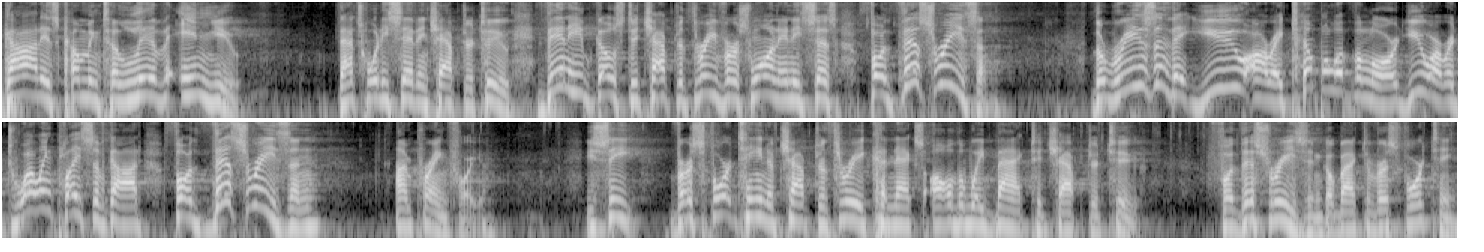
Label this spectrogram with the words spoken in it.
God is coming to live in you. That's what he said in chapter 2. Then he goes to chapter 3, verse 1, and he says, For this reason, the reason that you are a temple of the Lord, you are a dwelling place of God, for this reason, I'm praying for you. You see, verse 14 of chapter 3 connects all the way back to chapter 2. For this reason, go back to verse 14.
